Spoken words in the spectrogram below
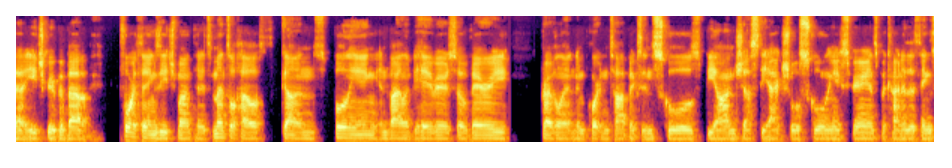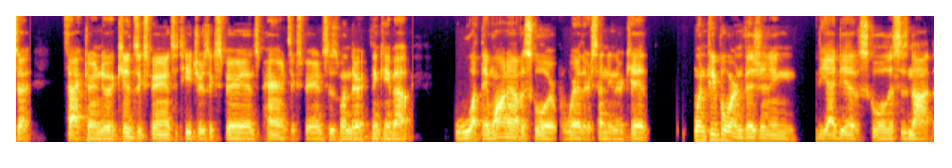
uh, each group about four things each month, and it's mental health, guns, bullying, and violent behavior. So, very prevalent and important topics in schools beyond just the actual schooling experience, but kind of the things that factor into a kid's experience, a teacher's experience, parents' experiences when they're thinking about what they want out of a school or where they're sending their kid. When people were envisioning the idea of school, this is not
